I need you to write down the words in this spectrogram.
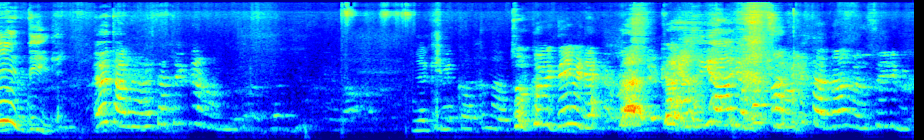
Hile değil. Evet arkadaşlar tekrar Ya kimin kalkın abi? Çok komik değil mi de? Kaydı ya yapamıyorum. Sen ne yapıyorsun söyleyeyim.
